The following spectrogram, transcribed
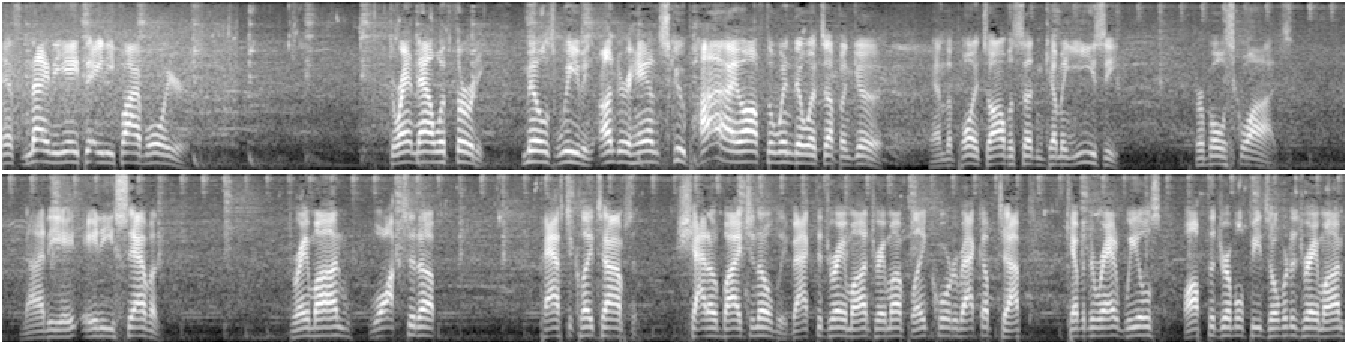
It's 98 to 85 Warriors. Durant now with 30. Mills weaving, underhand scoop high off the window. It's up and good. And the points all of a sudden coming easy for both squads. 98 87. Draymond walks it up. Pass to Klay Thompson. Shadowed by Ginobili. Back to Draymond. Draymond playing quarterback up top. Kevin Durant wheels off the dribble, feeds over to Draymond.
